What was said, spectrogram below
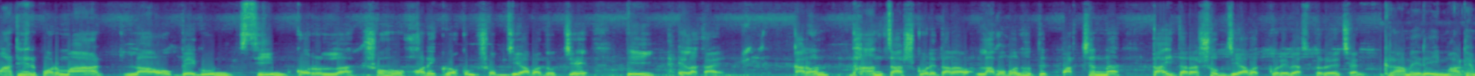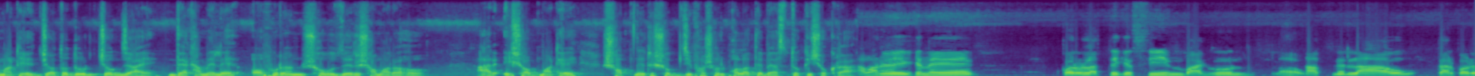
মাঠের পর মাঠ লাউ বেগুন সিম করল্লা সহ হরেক রকম সবজি আবাদ হচ্ছে এই এলাকায়। কারণ ধান চাষ করে তারা লাভবান হতে পারছেন না তাই তারা সবজি আবাদ করে ব্যস্ত রয়েছেন। গ্রামের এই মাঠে মাঠে যতদূর চোখ যায় দেখা মেলে অফুরান সবুজের সমারোহ। আর এসব মাঠে স্বপ্নের সবজি ফসল ফলাতে ব্যস্ত কৃষকরা। আমার এখানে করলার থেকে সিম বাগুন লাউ। আপনার লাউ তারপরে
